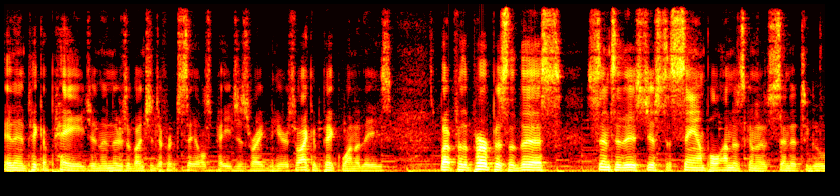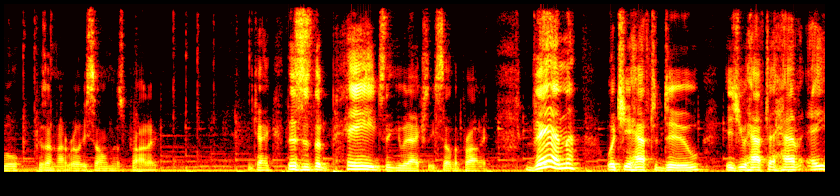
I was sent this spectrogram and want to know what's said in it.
and then pick a page. And then there's a bunch of different sales pages right in here. So I could pick one of these. But for the purpose of this, since it is just a sample, I'm just going to send it to Google because I'm not really selling this product. Okay, this is the page that you would actually sell the product. Then what you have to do is you have to have a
